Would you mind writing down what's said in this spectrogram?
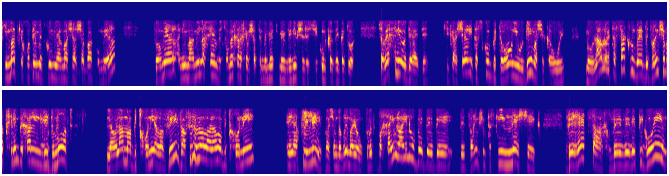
כמעט כחותמת גומי על מה שהשב"כ אומר, ואומר, אני מאמין לכם וסומך עליכם שאתם באמת מבינים שזה סיכון כזה גדול. עכשיו, איך אני יודע את זה? כי כאשר התעסקו בטרור יהודי, מה שקרוי, מעולם לא התעסקנו בדברים שמתחילים בכלל לדמות לעולם הביטחוני ערבי, ואפילו לא לעולם הביטחוני אה, הפלילי, מה שמדברים היום. זאת אומרת, בחיים לא היינו בדברים שמתעסקים עם נשק, ורצח, ופיגועים,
